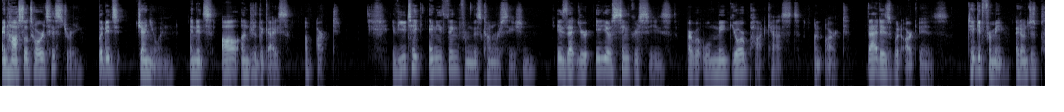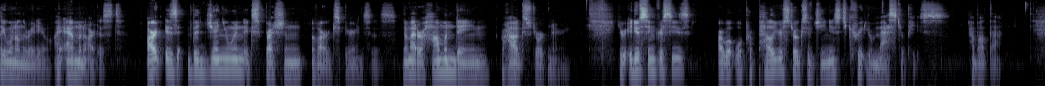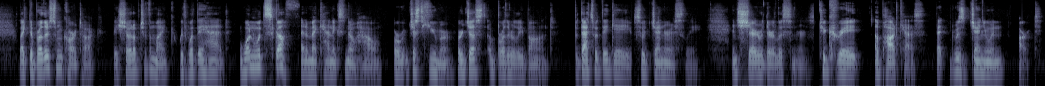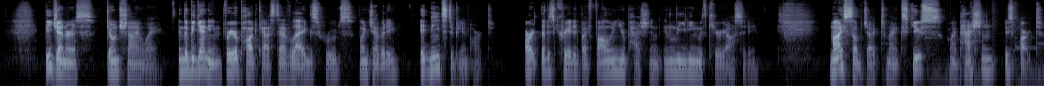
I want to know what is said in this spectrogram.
and hostile towards history, but it's genuine and it's all under the guise of art. If you take anything from this conversation, is that your idiosyncrasies are what will make your podcast an art. That is what art is. Take it from me, I don't just play one on the radio. I am an artist. Art is the genuine expression of our experiences, no matter how mundane or how extraordinary. Your idiosyncrasies are what will propel your strokes of genius to create your masterpiece. How about that? Like the brothers from Car Talk, they showed up to the mic with what they had. One would scuff at a mechanic's know how, or just humor, or just a brotherly bond. But that's what they gave so generously and shared with their listeners to create a podcast that was genuine art. Be generous, don't shy away. In the beginning, for your podcast to have legs, roots, longevity, it needs to be an art. Art that is created by following your passion and leading with curiosity. My subject, my excuse, my passion is art.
